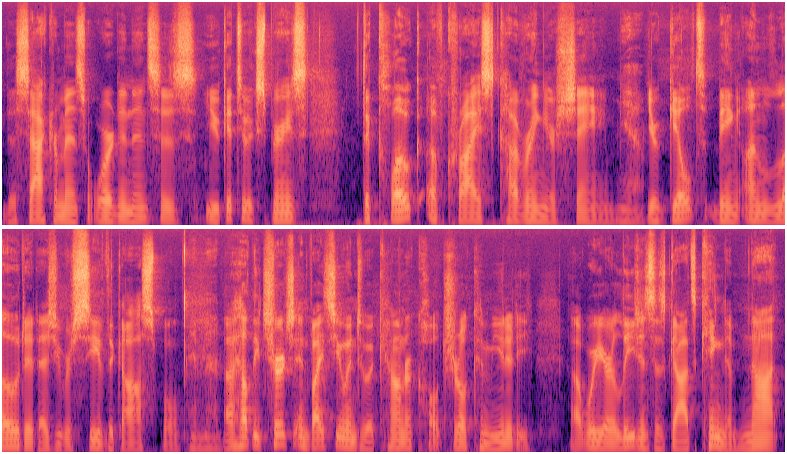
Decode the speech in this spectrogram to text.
the sacraments, or ordinances. You get to experience the cloak of Christ covering your shame, Yeah. your guilt being unloaded as you receive the gospel. Amen. A healthy church invites you into a countercultural community uh, where your allegiance is God's kingdom, not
